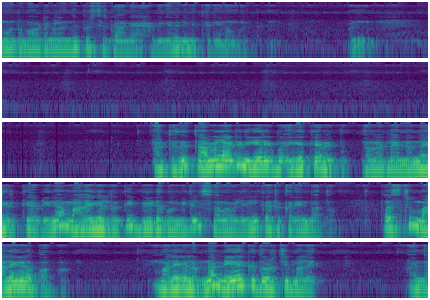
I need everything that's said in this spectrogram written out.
மூன்று மாவட்டங்கள்லேருந்து பிரிச்சிருக்காங்க அப்படிங்கிறது நீங்கள் தெரியணும் உங்களுக்கு. அடுத்தது தமிழ்நாட்டின் இயற்கை இயற்கை அமைப்பு. தமிழ்நாட்டில் என்னென்ன இருக்குது அப்படின்னா மலைகள் இருக்குது பீடபூமிகள் சமவெளிகள் கடற்கரைன்னு பார்த்தோம். ஃபஸ்ட்டு மலைகளை பார்க்குறோம் மலைகள் அப்படின்னா மேற்கு தொடர்ச்சி மலை. அந்த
